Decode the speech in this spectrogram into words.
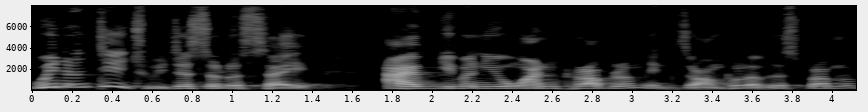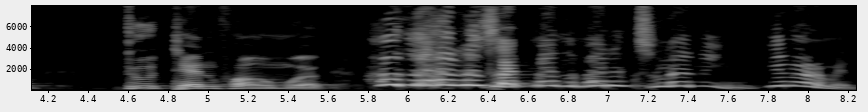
We don't teach. We just sort of say, I've given you one problem, example of this problem, do 10 for homework. How the hell is that mathematics learning? You know what I mean?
